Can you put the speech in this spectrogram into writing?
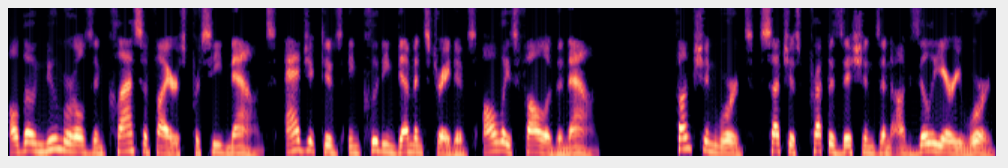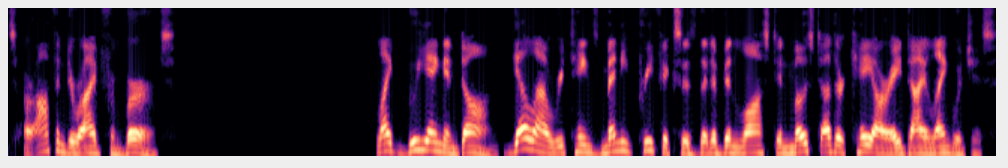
Although numerals and classifiers precede nouns, adjectives including demonstratives always follow the noun. Function words, such as prepositions and auxiliary words, are often derived from verbs. Like Buyang and Dong, Gelao retains many prefixes that have been lost in most other Kra Dai languages.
